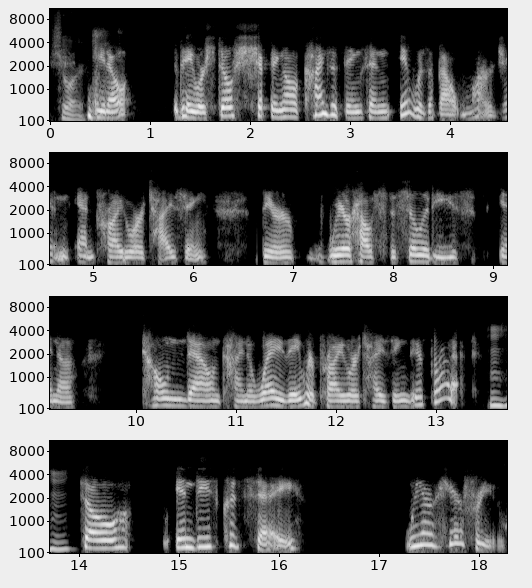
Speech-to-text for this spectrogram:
Sure. You know they were still shipping all kinds of things and it was about margin and prioritizing their warehouse facilities in a toned down kind of way they were prioritizing their product Mm-hmm. So indies could say, We are here for you.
